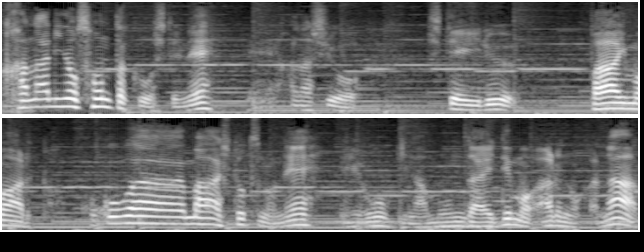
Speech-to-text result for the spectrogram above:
かなりの忖度をしてね、話をしている場合もあると。ここが、まあ、一つのね、大きな問題でもあるのかな、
